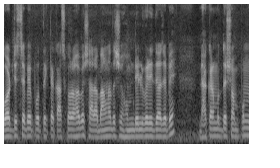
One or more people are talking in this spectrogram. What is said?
গডরেজ টাইপের প্রত্যেকটা কাজ করা হবে। সারা বাংলাদেশে হোম ডেলিভারি দেওয়া যাবে। ঢাকার মধ্যে সম্পূর্ণ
